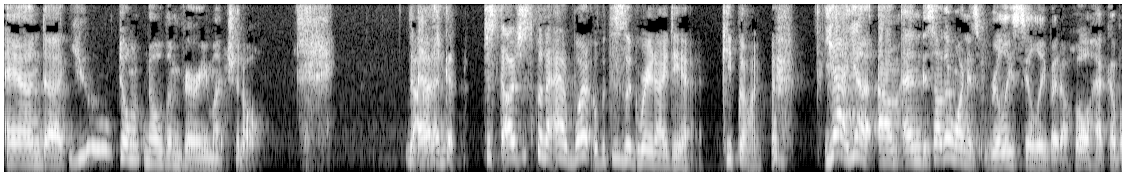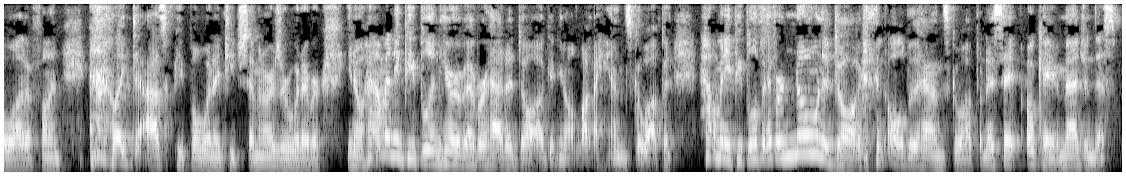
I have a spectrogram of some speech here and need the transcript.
And and uh, you don't know them very much at all. No, I was just I was just going to add what this is a great idea. Keep going. Yeah, yeah. Um, and this other one is really silly, but a whole heck of a lot of fun. And I like to ask people when I teach seminars or whatever, you know, how many people in here have ever had a dog? And, you know, a lot of hands go up. And how many people have ever known a dog? And all the hands go up. And I say, okay, imagine this.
